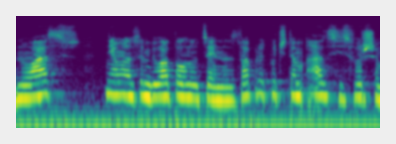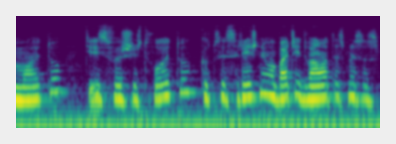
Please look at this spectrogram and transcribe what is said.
но аз няма да съм била пълноценна. Затова предпочитам аз да си свърша моето, ти да свършиш твоето, като се срещнем, обаче и двамата сме с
